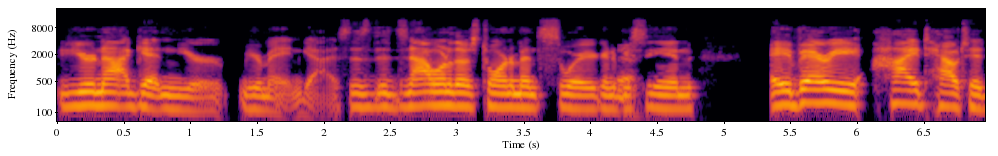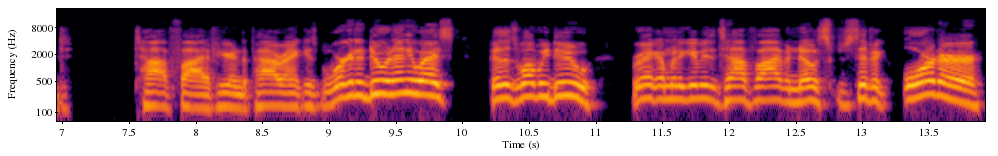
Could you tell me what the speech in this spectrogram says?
you're not getting your your main guys. This it's not one of those tournaments where you're going to Yeah. be seeing a very high touted top five here in the power rankings, but we're going to do it anyways because it's what we do. Rick, I'm going to give you the top five in no specific order,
